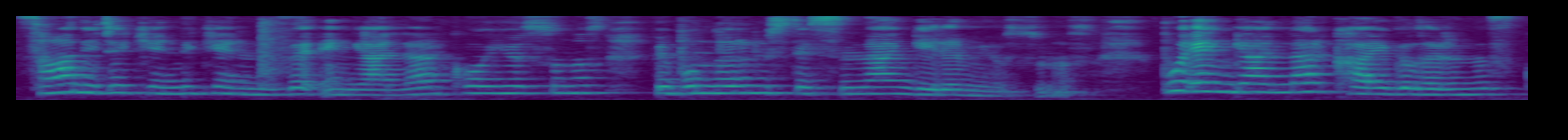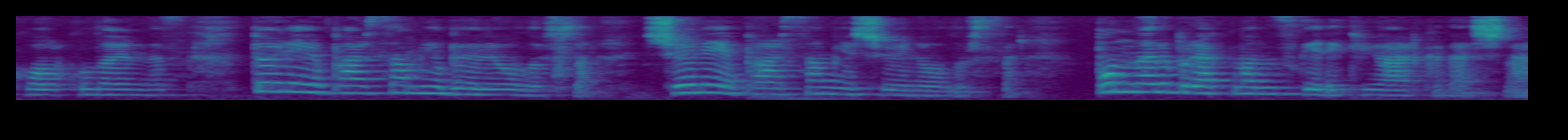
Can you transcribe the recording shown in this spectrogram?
Sadece kendi kendinize engeller koyuyorsunuz ve bunların üstesinden gelemiyorsunuz. Bu engeller kaygılarınız, korkularınız. Böyle yaparsam ya böyle olursa, şöyle yaparsam ya şöyle olursa. Bunları bırakmanız gerekiyor arkadaşlar.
